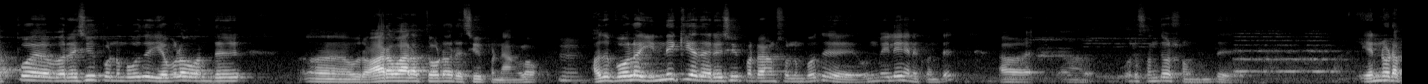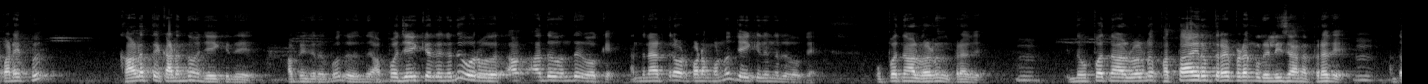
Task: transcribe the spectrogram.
அப்போ ரிசீவ் பண்ணும்போது எவ்வளோ வந்து ஒரு ஆரவாரத்தோட ரிசீவ் பண்ணாங்களோ அதுபோல் இன்னைக்கு அதை ரிசீவ் பண்ணுறாங்கன்னு சொல்லும்போது உண்மையிலேயே எனக்கு வந்து ஒரு சந்தோஷம் வந்து என்னோட படைப்பு காலத்தை கடந்தும் ஜெயிக்குது அப்படிங்கிற போது வந்து அப்போ ஜெயிக்கிறதுங்கிறது ஒரு அது வந்து ஓகே. அந்த நேரத்தில் ஒரு படம் பண்ணும் ஜெயிக்குதுங்கிறது ஓகே. முப்பத்தி நாலு வருடங்களுக்கு பிறகு. இந்த முப்பத்தி நாலு வருடங்கள் பத்தாயிரம் திரைப்படங்கள் ரிலீஸ் ஆன பிறகு அந்த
